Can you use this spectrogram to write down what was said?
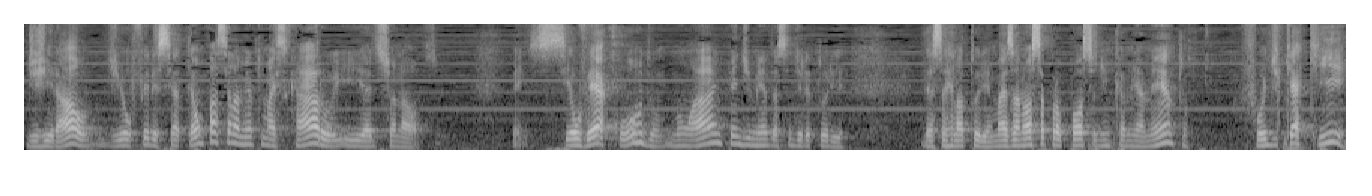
de Giral de oferecer até um parcelamento mais caro e adicional. Bem, se houver acordo, não há impedimento dessa diretoria, dessa relatoria. Mas a nossa proposta de encaminhamento foi de que aqui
